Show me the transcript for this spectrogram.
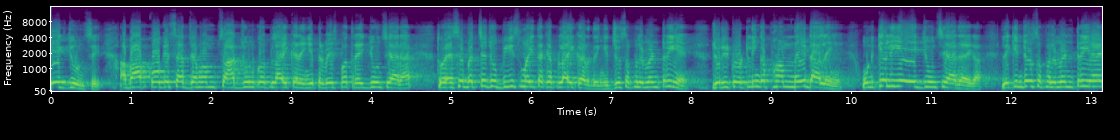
एक जून से। अब आप कहोगे, सर, जब हम सात जून को अप्लाई करेंगे, प्रवेश पत्र एक जून से आ रहा है तो ऐसे बच्चे जो बीस मई तक अप्लाई कर देंगे, जो सप्लीमेंट्री है, जो रिटोटलिंग का फॉर्म नहीं डाले हैं, उनके लिए एक जून से आ जाएगा। लेकिन जो सप्लीमेंट्री है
